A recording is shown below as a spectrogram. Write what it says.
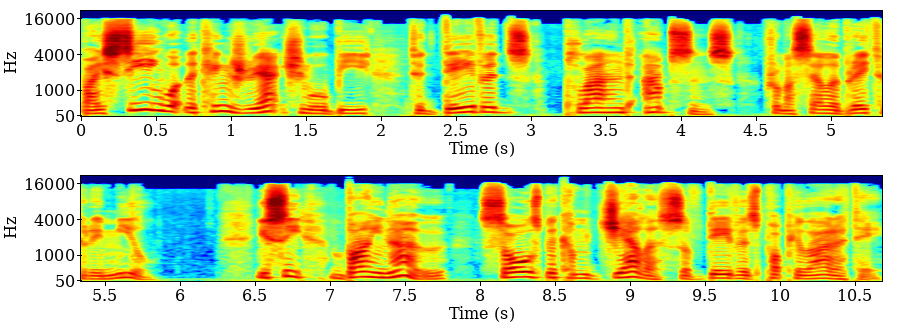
by seeing what the king's reaction will be to David's planned absence from a celebratory meal. You see, by now, Saul's become jealous of David's popularity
